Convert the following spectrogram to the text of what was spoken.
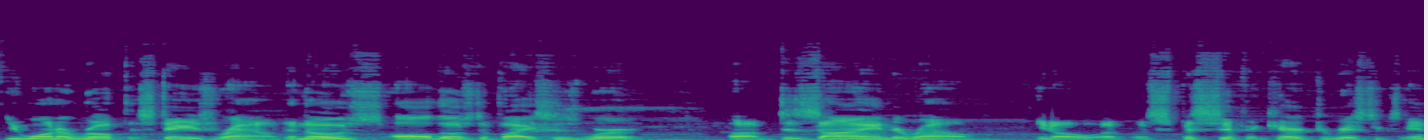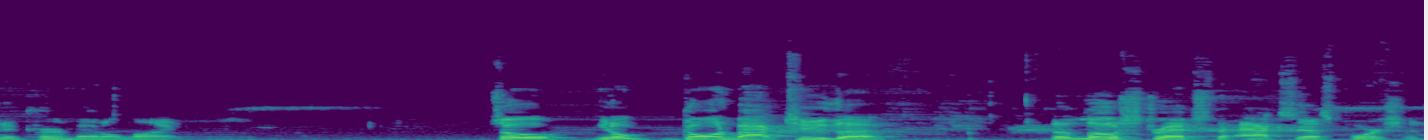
you want a rope that stays round. And those all those devices were uh, designed around you know a, a specific characteristics in a kern mantle line. So, you know, going back to the the low stretch, the access portion.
